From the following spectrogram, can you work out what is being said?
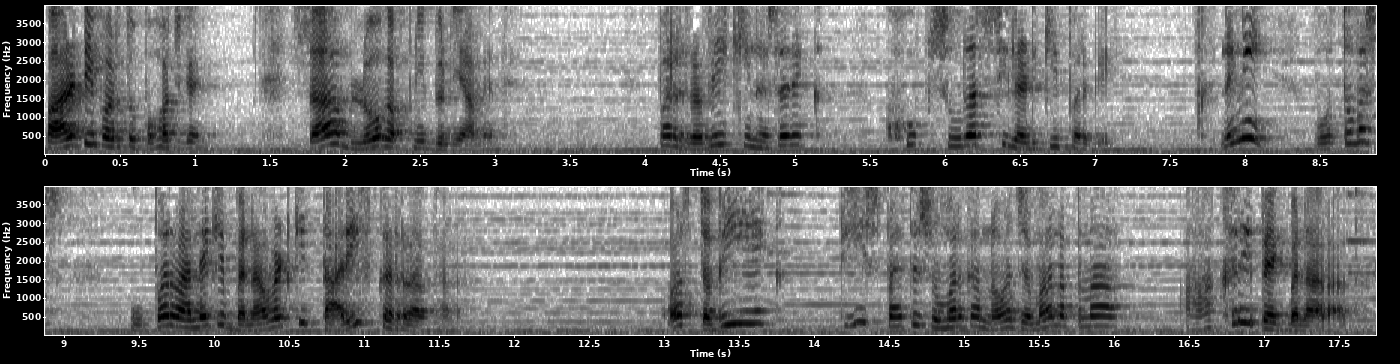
पार्टी पर तो पहुँच गए। सब लोग अपनी दुनिया में थे। पर रवि की नज़र एक खूबसूरत सी लड़की पर गई। नहीं नहीं, वो तो बस ऊपर वाले के बनावट की तारीफ़ कर रहा था। और तभी एक तीस पैंतीस उम्र का नौजवान अपना आखिरी पैक बना रहा था।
